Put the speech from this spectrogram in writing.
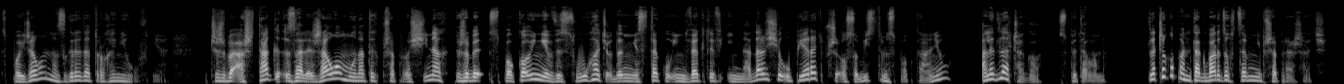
Spojrzałam na Zgreda trochę nieufnie. Czyżby aż tak zależało mu na tych przeprosinach, żeby spokojnie wysłuchać ode mnie steku inwektyw i nadal się upierać przy osobistym spotkaniu? Ale dlaczego? spytałam. Dlaczego pan tak bardzo chce mnie przepraszać?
